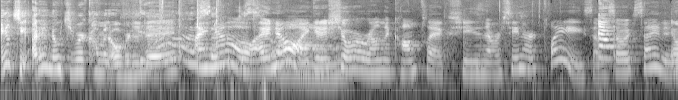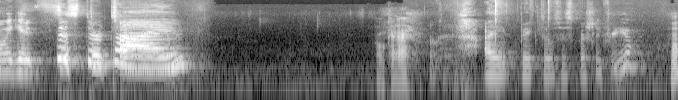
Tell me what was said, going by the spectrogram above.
Auntie, I didn't know you were coming over today. I know, I know. I get to show her around the complex. She's never seen our place. I'm so excited. And we get sister time. Okay. Okay. I baked those especially for you. Huh?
